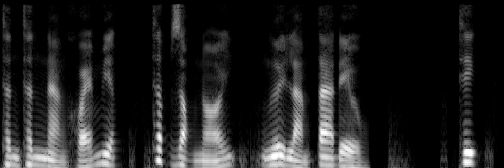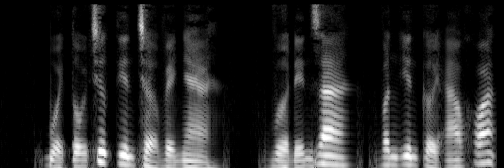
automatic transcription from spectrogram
thân thân nàng khóe miệng, thấp giọng nói, ngươi làm ta đều thích. Buổi tối trước tiên trở về nhà, vừa đến ra, Vân Yên cởi áo khoác,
